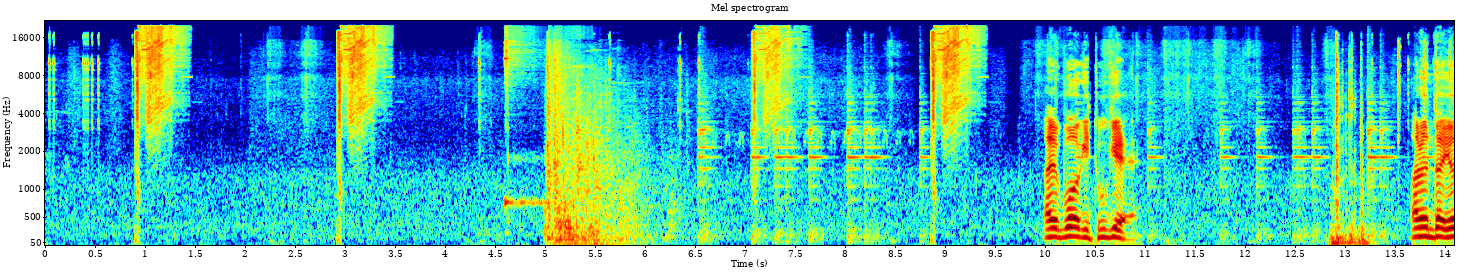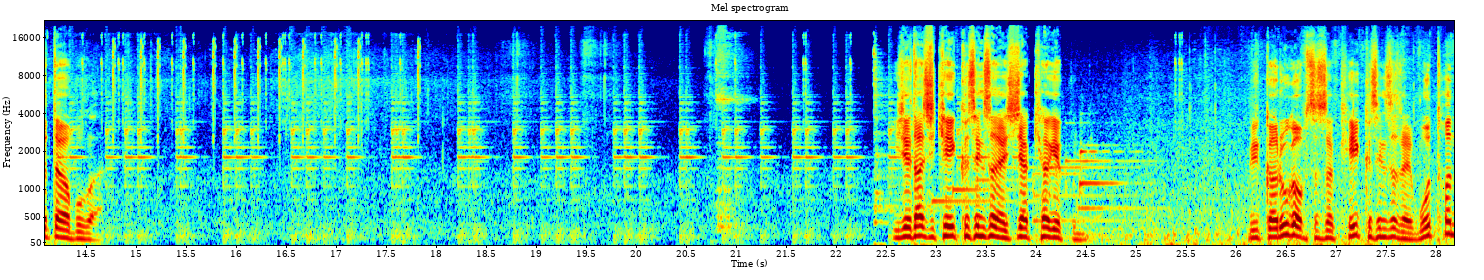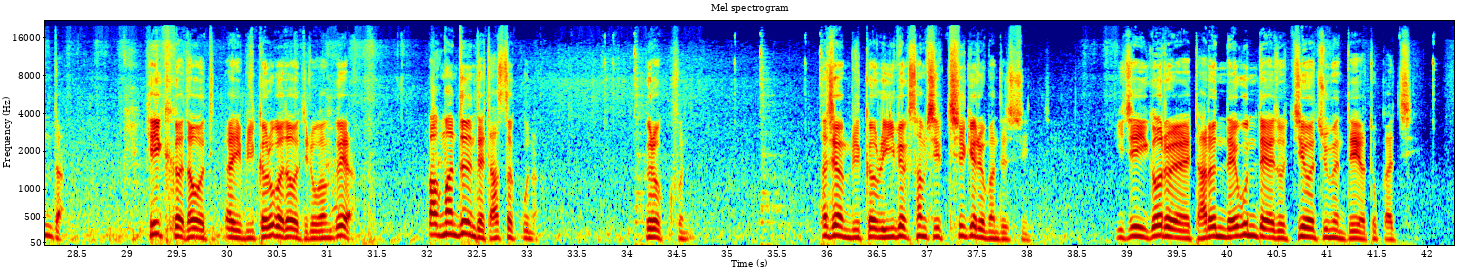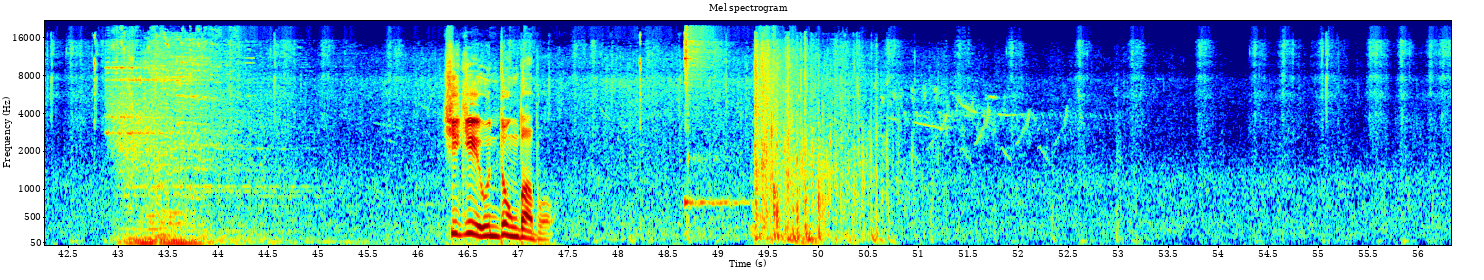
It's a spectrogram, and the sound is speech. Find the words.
알부하기 두 개. 아른다 였다가 보관. 이제 다시 케이크 생산을 시작해야겠군. 밀가루가 없어서 케이크 생산을 못한다. 케이크가 다 어디, 아니 밀가루가 다 어디로 간 거야? 빵 만드는데 다 썼구나. 그렇군. 하지만 밀가루 237개를 만들 수 있지. 이제 이거를 다른 네 군데에도 지어주면 돼요, 똑같이. 희귀 운동 바보.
